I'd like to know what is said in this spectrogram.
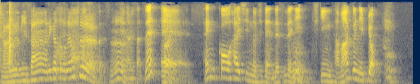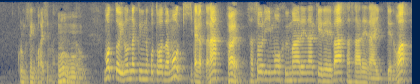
す。なるみさん、ありがとうございます。そうですね。うんなるみさんですね。はいえー、先行配信の時点ですでにうん、チキンハマー君に1票。これも先行配信まで。うんうんうんもっといろんな国のことわざも聞きたかったな。はい。サソリも踏まれなければ刺されないってのは、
